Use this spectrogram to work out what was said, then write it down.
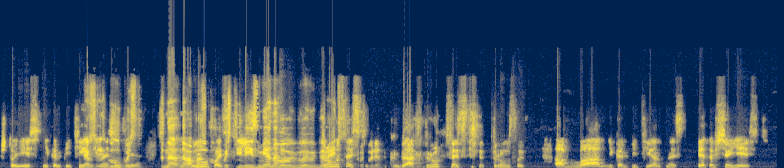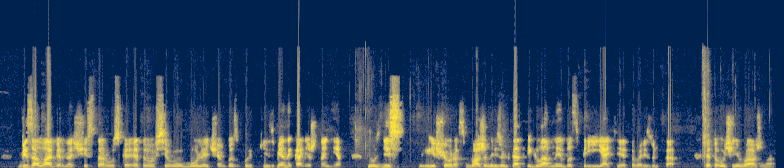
что есть некомпетентность. есть глупость. На, на вопрос глупость, глупости или измена вы, вы выбираете? Трусость, да, трусость, трусость, обман, некомпетентность. Это все есть. Безалаберность чисто русская. Этого всего более чем в избытке. Измены, конечно, нет. Но здесь, еще раз, важен результат и главное восприятие этого результата. Это очень важно.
